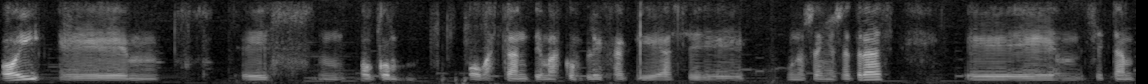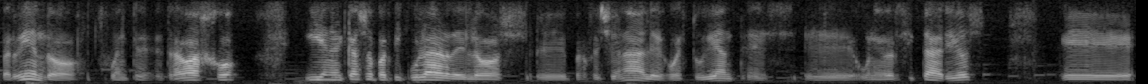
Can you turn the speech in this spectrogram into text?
hoy eh, es un poco o bastante más compleja que hace unos años atrás. Eh, se están perdiendo fuentes de trabajo y en el caso particular de los eh, profesionales o estudiantes eh, universitarios eh,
